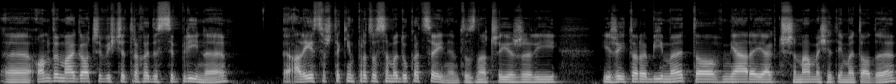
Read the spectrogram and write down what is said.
e, on wymaga oczywiście trochę dyscypliny, ale jest też takim procesem edukacyjnym. To znaczy, jeżeli, jeżeli to robimy, to w miarę jak trzymamy się tej metody,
